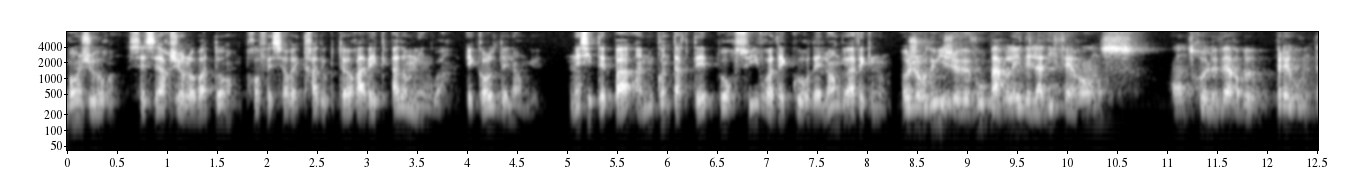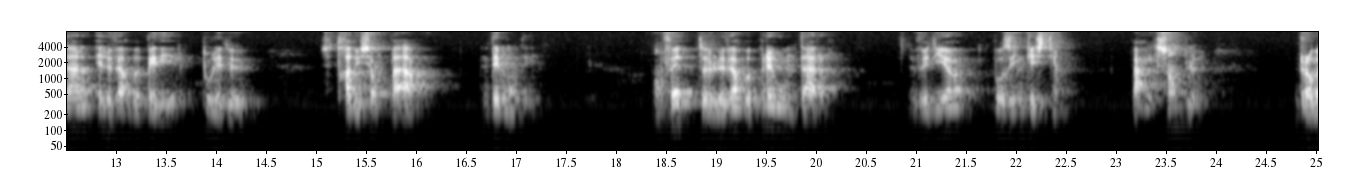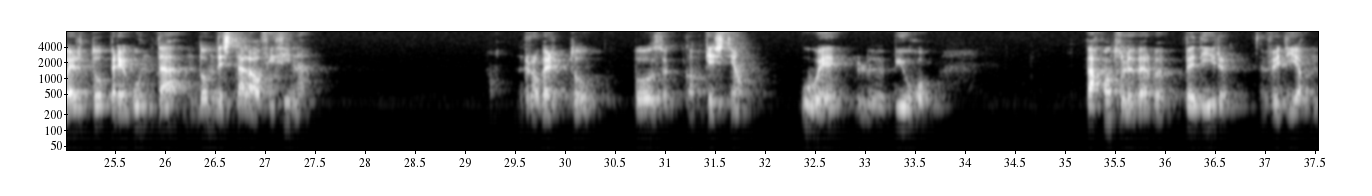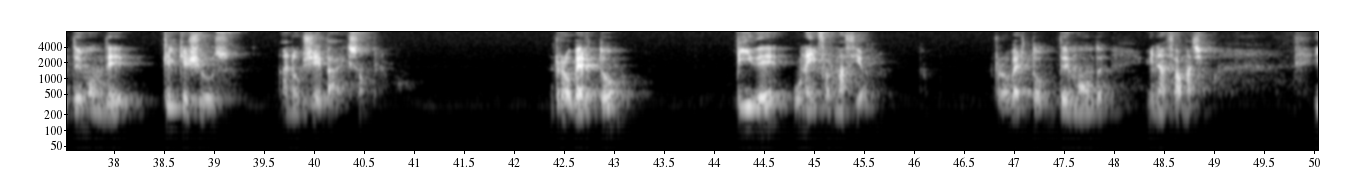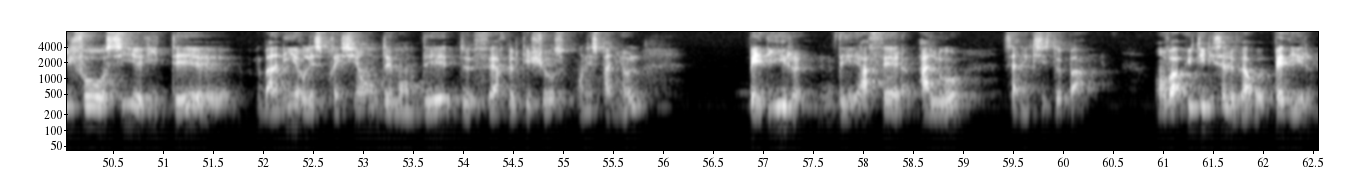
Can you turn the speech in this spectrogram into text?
Bonjour, c'est Sergio Lobato, professeur et traducteur avec Adam Lingua, école des langues. N'hésitez pas à nous contacter pour suivre des cours de langue avec nous. Aujourd'hui, je vais vous parler de la différence entre le verbe preguntar et le verbe pedir, tous les deux, se traduisant par demander. En fait, le verbe preguntar veut dire poser une question. Par exemple, Roberto pregunta dónde está la oficina. Roberto pose comme question où est le bureau? Par contre, le verbe pedir veut dire demander quelque chose, un objet par exemple. Roberto pide una información. Roberto demande une information. Il faut aussi éviter, euh, bannir l'expression demander de faire quelque chose en espagnol. Pedir de hacer algo ça n'existe pas. On va utiliser le verbe pedir.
